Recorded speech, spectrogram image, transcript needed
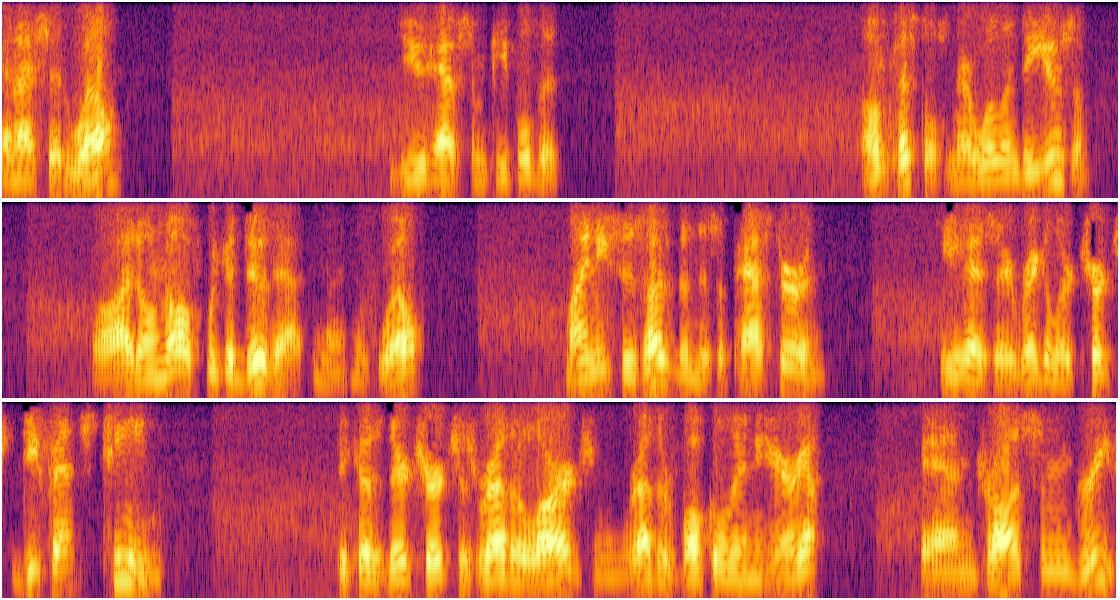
and I said, well, do you have some people that own pistols and they're willing to use them? Well, I don't know if we could do that. And I said, well, my niece's husband is a pastor and he has a regular church defense team because their church is rather large and rather vocal in the area and draws some grief.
